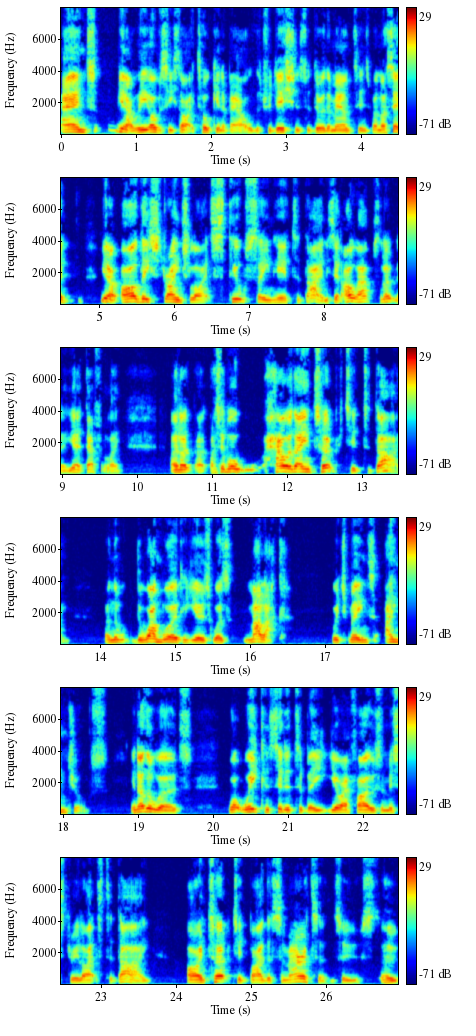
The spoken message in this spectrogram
And, you know, he obviously started talking about all the traditions to do with the mountains. But I said, you know, are these strange lights still seen here today? And he said, oh, absolutely. Yeah, definitely. And I, I said, well, how are they interpreted today? And the, the one word he used was malak, which means angels. In other words, what we consider to be UFOs and mystery lights today are interpreted by the Samaritans who, who,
